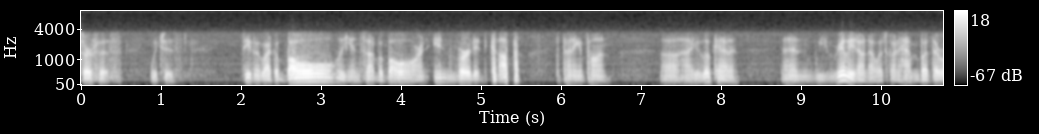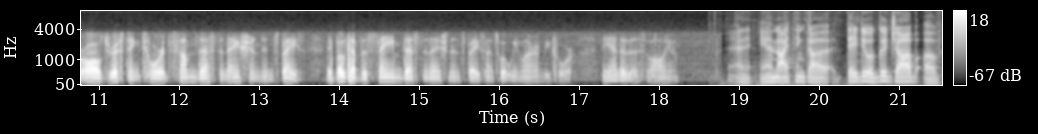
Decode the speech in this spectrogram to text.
surface, which is it's either like a bowl, the inside of a bowl, or an inverted cup, depending upon uh, how you look at it. And we really don't know what's going to happen, but they're all drifting towards some destination in space. They both have the same destination in space. That's what we learned before the end of this volume. and, and I think uh, they do a good job of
